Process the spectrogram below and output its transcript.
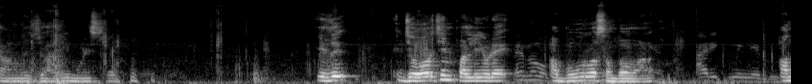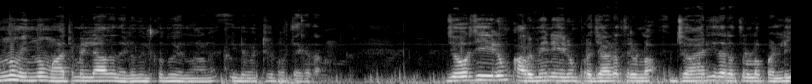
കാണുന്ന ജാരി മോണിസ്റ്റർ ഇത് ജോർജിയൻ പള്ളിയുടെ അപൂർവ സംഭവമാണ്. അന്നും ഇന്നും മാറ്റമില്ലാതെ നിലനിൽക്കുന്നു എന്നതാണ് ഇതിന്റെ മറ്റൊരു പ്രത്യേകത. ജോർജിയയിലും അർമേനിയയിലും പ്രചാരത്തിലുള്ള ജാരി തരത്തിലുള്ള പള്ളി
